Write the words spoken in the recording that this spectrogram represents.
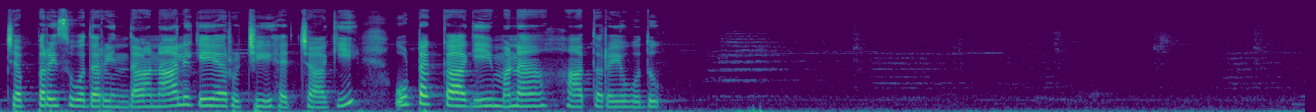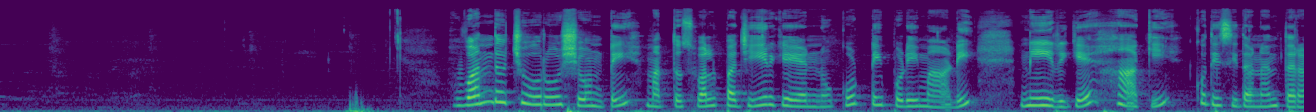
ಚಪ್ಪರಿಸುವುದರಿಂದ ನಾಲಿಗೆಯ ರುಚಿ ಹೆಚ್ಚಾಗಿ ಊಟಕ್ಕಾಗಿ ಮನ ಹಾತೊರೆಯುವುದು. ಒಂದು ಚೂರು ಶುಂಠಿ ಮತ್ತು ಸ್ವಲ್ಪ ಜೀರಿಗೆಯನ್ನು ಕುಟ್ಟಿ ಪುಡಿ ಮಾಡಿ ನೀರಿಗೆ ಹಾಕಿ ಕುದಿಸಿದ ನಂತರ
